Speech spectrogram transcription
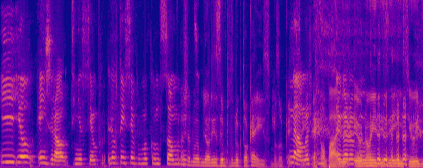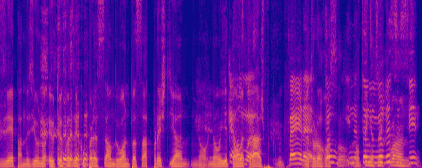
E ele, em geral, tinha sempre. Ele tem sempre uma condução Mas já muito. não é o melhor exemplo no que toca a isso, mas ok. Não, sim. mas Opa, agora eu vou- não ia dizer isso, eu ia dizer, pá, mas eu não, eu estou a fazer a comparação do ano passado para este ano, não, não ia tão Calma. atrás, porque Espera, na Toro estou- Rosso ainda não estou tinha no meu 18 anos. raciocínio.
